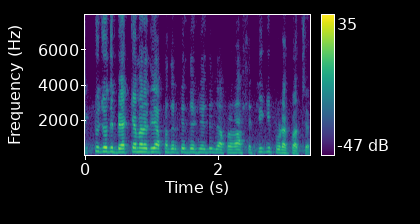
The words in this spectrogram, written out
একটু যদি ব্যাক ক্যামেরা দিয়ে আপনাদেরকে দেখিয়ে দিই যে আপনারা আসলে কী কী প্রোডাক্ট পাচ্ছেন।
